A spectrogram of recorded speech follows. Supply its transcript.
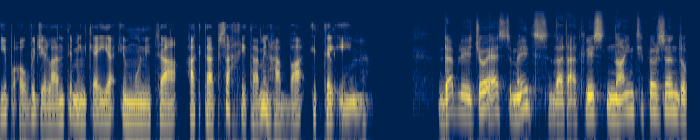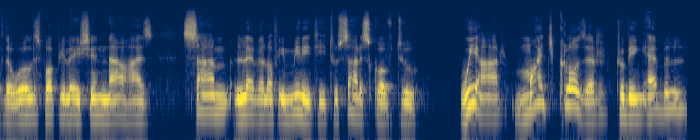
jibqgħu viġilanti minkejja immunità aktar b'saħħitha minħabba t-tilqim. Who estimates that at least 90 percent of the world's population now has some level of immunity to SARS-CoV-2. We are much closer to being able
